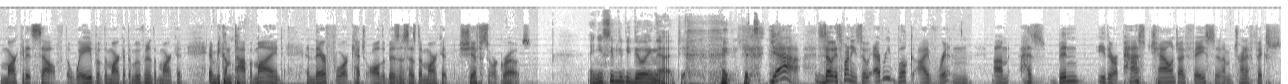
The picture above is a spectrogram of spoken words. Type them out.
market itself, the wave of the market, the movement of the market, and become top of mind, and therefore catch all the business as the market shifts or grows. And you seem to be doing that. yeah. So it's funny. So every book I've written um, has been either a past challenge I've faced and I'm trying to fix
